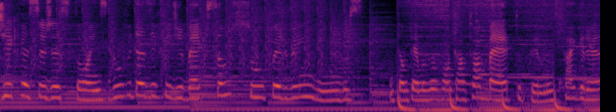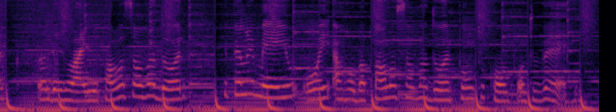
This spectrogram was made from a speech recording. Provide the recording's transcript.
Dicas, sugestões, dúvidas e feedbacks são super bem-vindos. Então temos um contato aberto pelo Instagram, underline Paula Salvador, e pelo e-mail oi.paulasalvador.com.br.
